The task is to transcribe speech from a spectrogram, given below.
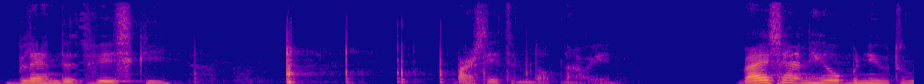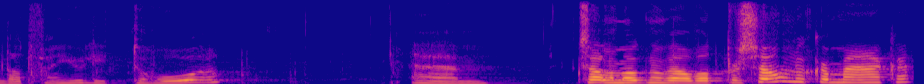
blended whisky? Waar zit hem dat nou in? Wij zijn heel benieuwd om dat van jullie te horen. Ehm, ik zal hem ook nog wel wat persoonlijker maken.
